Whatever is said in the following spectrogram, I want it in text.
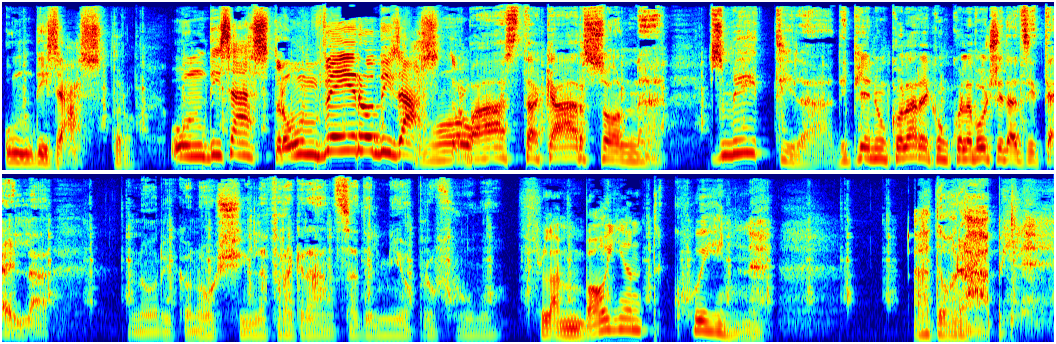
un disastro, un disastro, un vero disastro. Oh, basta, Carson. Smettila di pienuncolare con quella voce da zitella. Non riconosci la fragranza del mio profumo? Flamboyant Queen. Adorabile.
